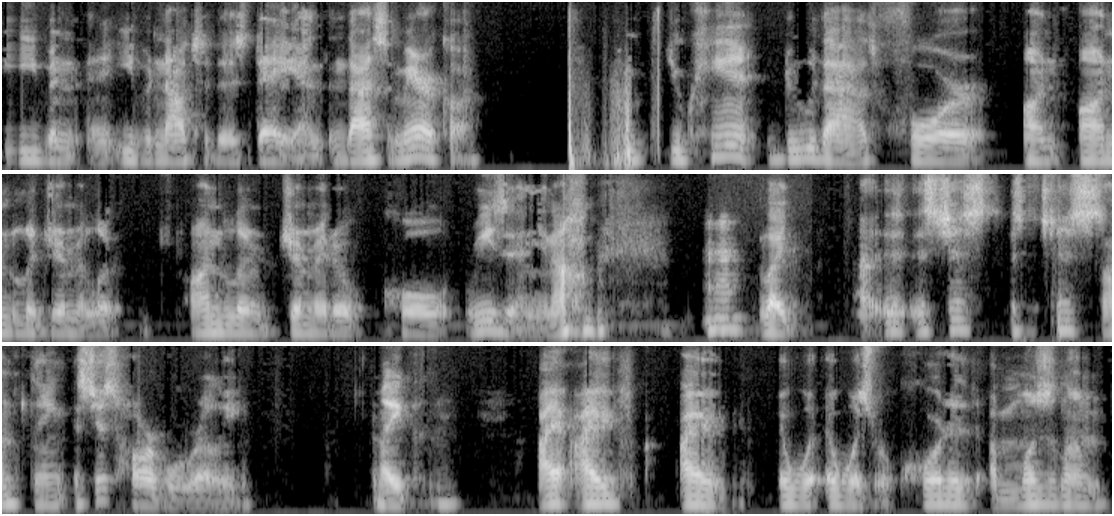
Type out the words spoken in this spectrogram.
even even now to this day and, and that's America. You, you can't do that for an unlegitimate unlegitimate reason you know Mhm. like uh, it's just it's just something it's just horrible really like i i've i it, w- it was recorded a muslim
